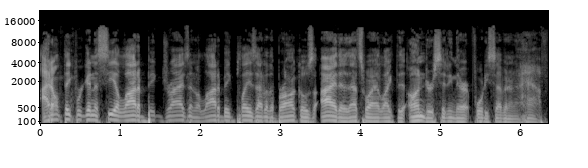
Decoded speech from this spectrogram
I don't think we're going to see a lot of big drives and a lot of big plays out of the Broncos either. That's why I like the under sitting there at 47 and a half.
